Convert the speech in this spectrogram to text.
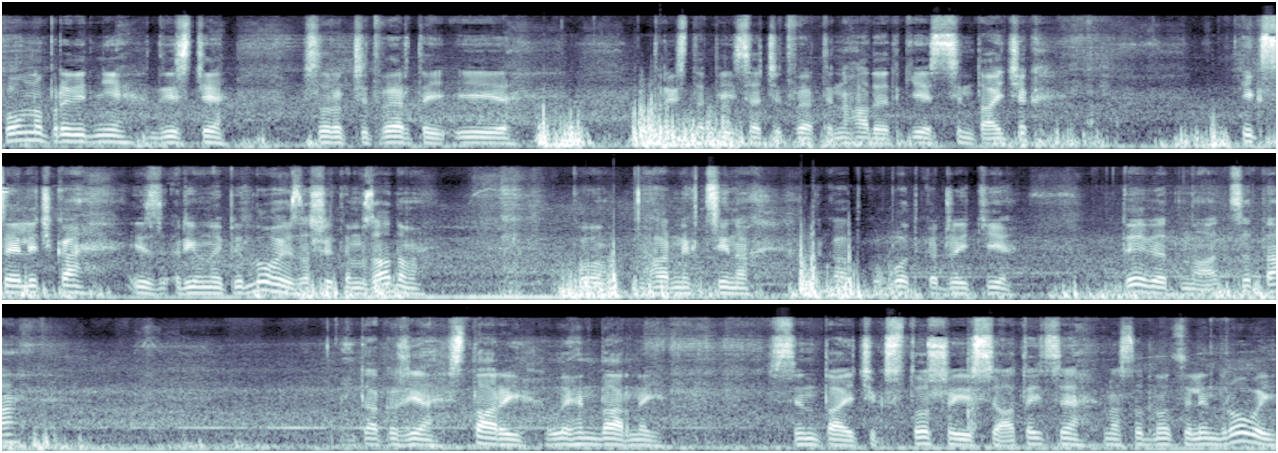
повнопривідні 244 і 354. Нагадую, такий є синтайчик. XL із рівною підлогою, зашитим задом по гарних цінах. Така куботка JT 19. Також є старий легендарний Сентайчик 160 Це у нас одноциліндровий,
